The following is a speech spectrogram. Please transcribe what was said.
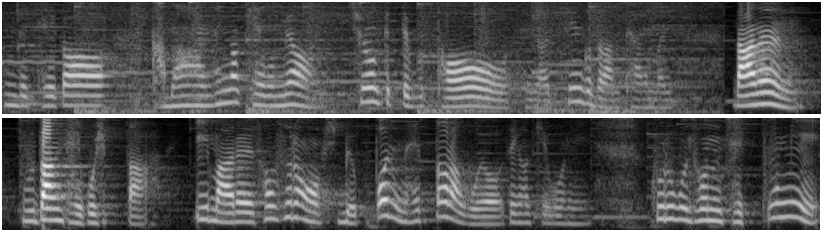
근데 제가 가만 생각해보면 중학교 때부터 제가 친구들한테 하는 말이 나는 부당 되고 싶다. 이 말을 서스럼 없이 몇 번이나 했더라고요. 생각해보니. 그리고 저는 제 꿈이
